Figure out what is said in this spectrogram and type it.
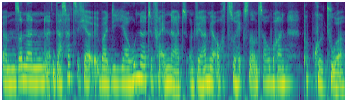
ähm, sondern das hat sich ja über die Jahrhunderte verändert. Und wir haben ja auch zu Hexen und Zauberern Popkultur.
